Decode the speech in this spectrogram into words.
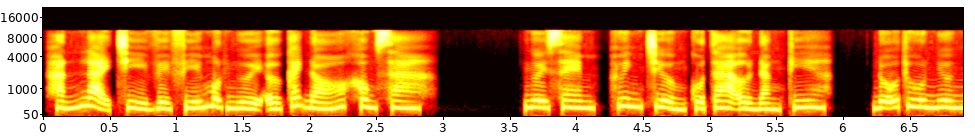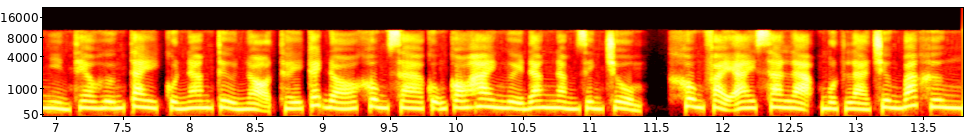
hắn lại chỉ về phía một người ở cách đó không xa. Ngươi xem, huynh trưởng của ta ở đằng kia. Đỗ Thu Nương nhìn theo hướng tay của nam tử nọ thấy cách đó không xa cũng có hai người đang nằm rình trộm, không phải ai xa lạ, một là Trương Bác Hưng,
